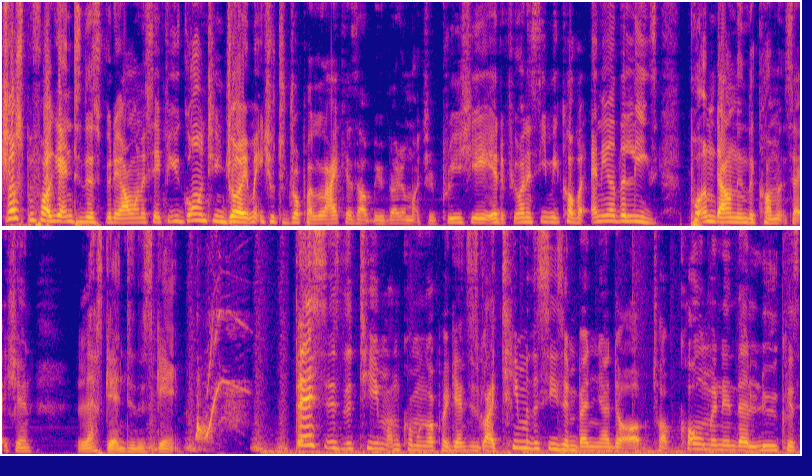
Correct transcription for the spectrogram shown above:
Just before I get into this video, I want to say if you're going to enjoy it, make sure to drop a like as that'll be very much appreciated. If you want to see me cover any other leagues, put them down in the comment section. Let's get into this game. This is the team I'm coming up against. It's got a team of the season Ben up top, Coleman in there, Lucas,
